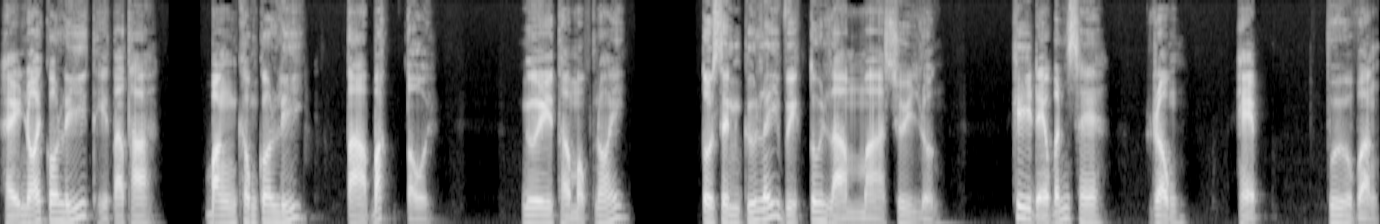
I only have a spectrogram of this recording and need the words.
Hãy nói có lý thì ta tha, bằng không có lý, ta bắt tội. Người thợ mộc nói, tôi xin cứ lấy việc tôi làm mà suy luận. Khi đẽo bánh xe, rộng, hẹp, vừa vặn,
